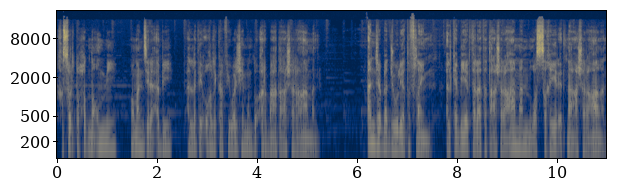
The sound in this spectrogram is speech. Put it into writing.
خسرت حضن أمي ومنزل أبي الذي أغلق في وجهي منذ أربعة عشر عاما. أنجبت جوليا طفلين الكبير 13 عاما والصغير 12 عاما.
